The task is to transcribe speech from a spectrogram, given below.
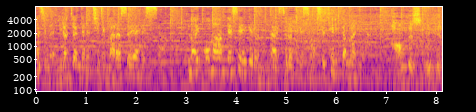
하지만 이런 장난은 치지 말았어야 했어. 너희 꼬마 함대 세계로는 날 쓰러뜨릴 수 없을 테니까 말이야. 함대 세 개.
